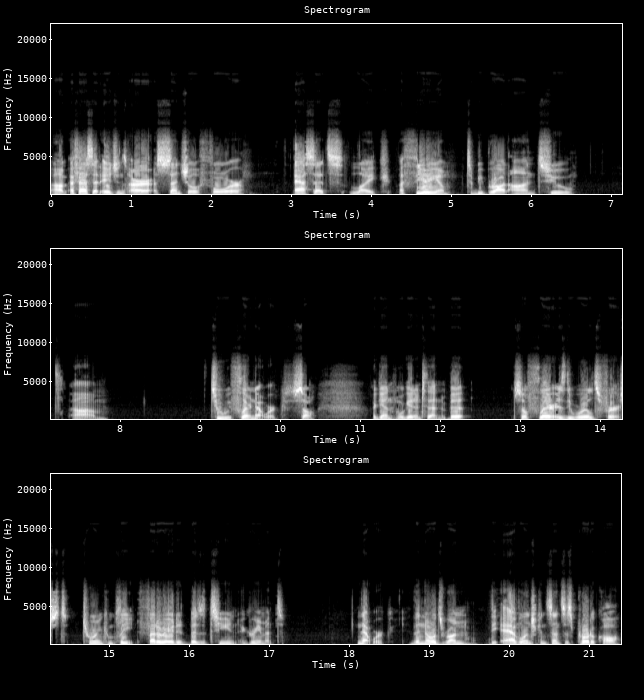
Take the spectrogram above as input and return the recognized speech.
Um, FAsset agents are essential for assets like Ethereum to be brought on to, um, to Flare network. So again, we'll get into that in a bit. So Flare is the world's first Turing complete federated Byzantine agreement network. The nodes run the Avalanche consensus protocol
